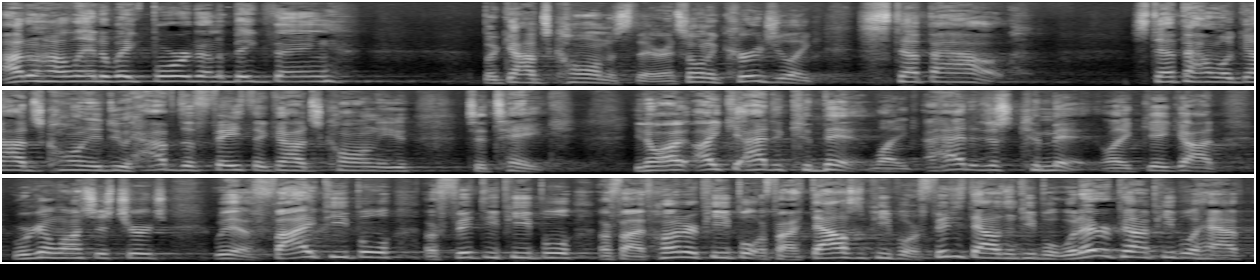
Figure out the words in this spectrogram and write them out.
I don't know how to land a wakeboard on a big thing. But God's calling us there. And so I encourage you, like, step out. Step out what God's calling you to do. Have the faith that God's calling you to take. You know, I, I, had to commit. Like, I had to just commit. Like, hey, God, we're going to launch this church. We have five people, or 50 people, or 500 people, or 5,000 people, or 50,000 people, whatever kind of people have,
